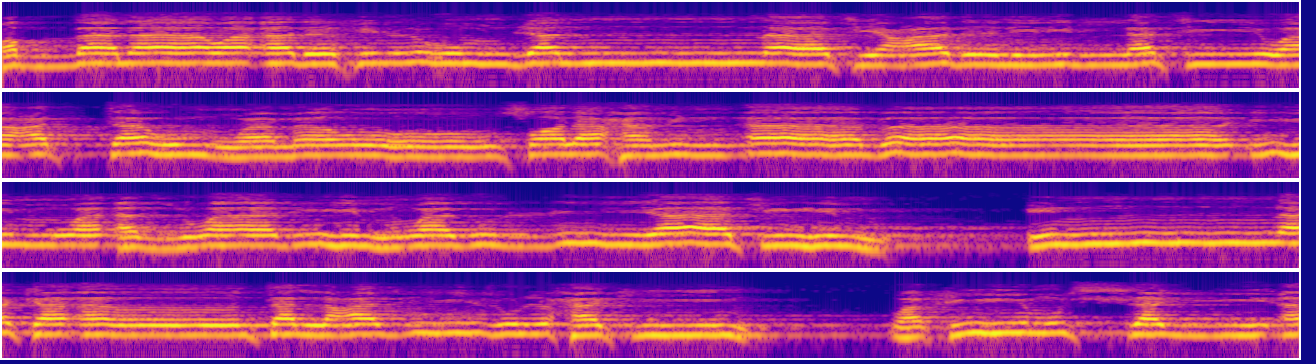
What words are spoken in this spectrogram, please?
رَبَّنَا وَأَدْخِلْهُمْ جَنَّاتِ عَدْنٍ الَّتِي وَعَدتَّهُمْ وَمَن صَلَحَ مِنْ آبَائِهِمْ وَأَزْوَاجِهِمْ وَذُرِّيَّاتِهِمْ إِنَّكَ أَنتَ الْعَزِيزُ الْحَكِيمُ وَقِيمُوا السَّيِّئَاتِ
